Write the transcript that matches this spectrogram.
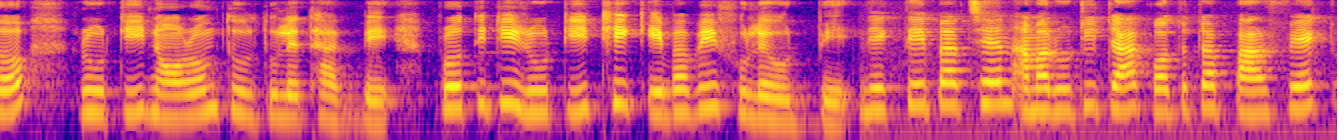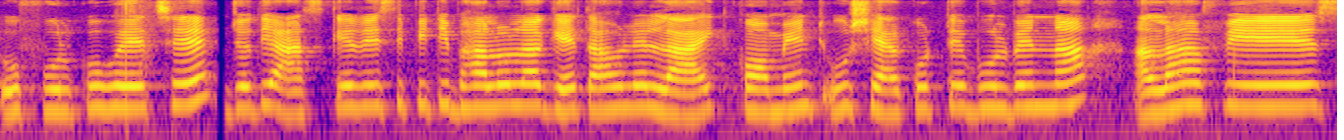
রুটি নরম তুলতুলে থাকবে। প্রতিটি রুটি ঠিক এভাবেই ফুলে উঠবে। দেখতেই পাচ্ছেন আমার রুটিটা কতটা পারফেক্ট ও ফুলকো হয়েছে। যদি আজকের রেসিপিটি ভালো লাগে তাহলে লাইক কমেন্ট ও শেয়ার করতে ভুলবেন না। আল্লাহ হাফিজ।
